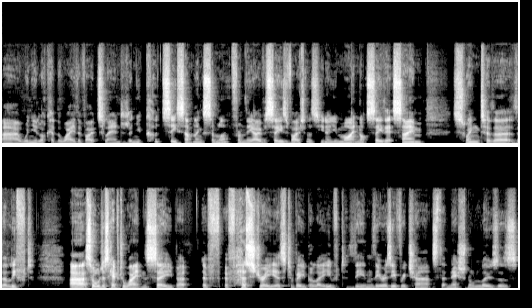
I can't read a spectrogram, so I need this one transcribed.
uh, when you look at the way the votes landed. And you could see something similar from the overseas voters. You know, you might not see that same swing to the the left. Uh, so we'll just have to wait and see. But if if history is to be believed, then there is every chance that National loses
